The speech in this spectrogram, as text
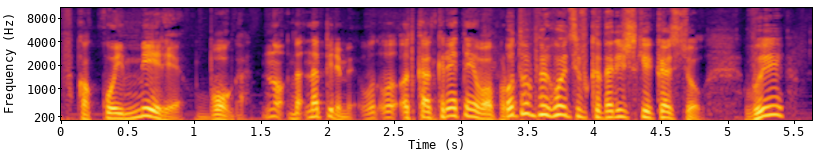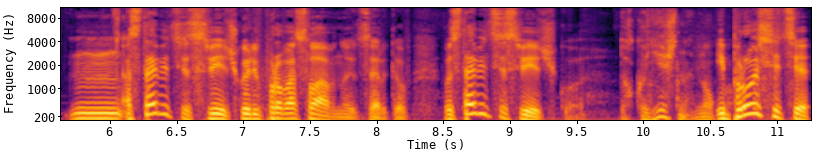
в какой мере Бога. Ну, например, вот, вот конкретный вопрос. Вот вы приходите в католический костел, вы ставите свечку или в православную церковь, вы ставите свечку? Да, конечно. Ну... И просите,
